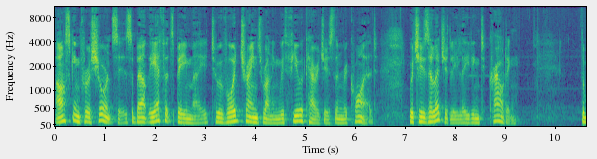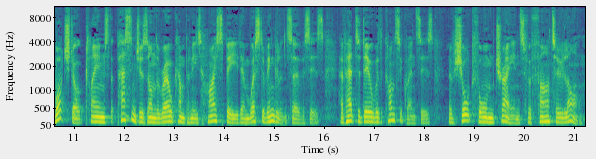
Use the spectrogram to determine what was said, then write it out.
asking for assurances about the efforts being made to avoid trains running with fewer carriages than required, which is allegedly leading to crowding. The watchdog claims that passengers on the rail company's high speed and West of England services have had to deal with the consequences of short form trains for far too long.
